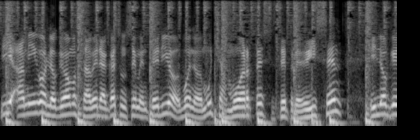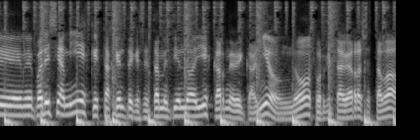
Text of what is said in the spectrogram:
Y amigos, lo que vamos a ver acá es un cementerio, bueno, muchas muertes se predicen. Y lo que me parece a mí es que esta gente que se está metiendo ahí es carne de cañón, ¿no? Porque esta guerra ya estaba,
